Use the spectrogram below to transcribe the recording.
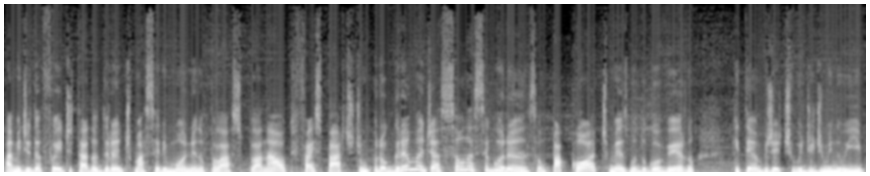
A medida foi editada durante uma cerimônia no Palácio Planalto e faz parte de um programa de ação na segurança, um pacote mesmo do governo que tem o objetivo de diminuir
